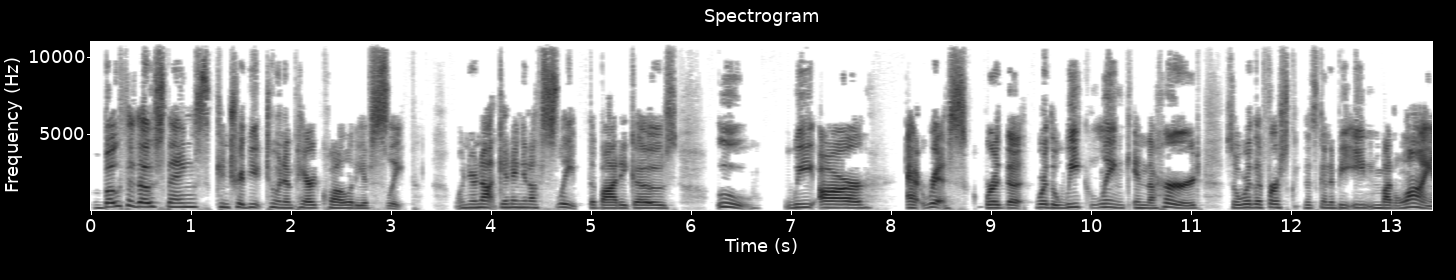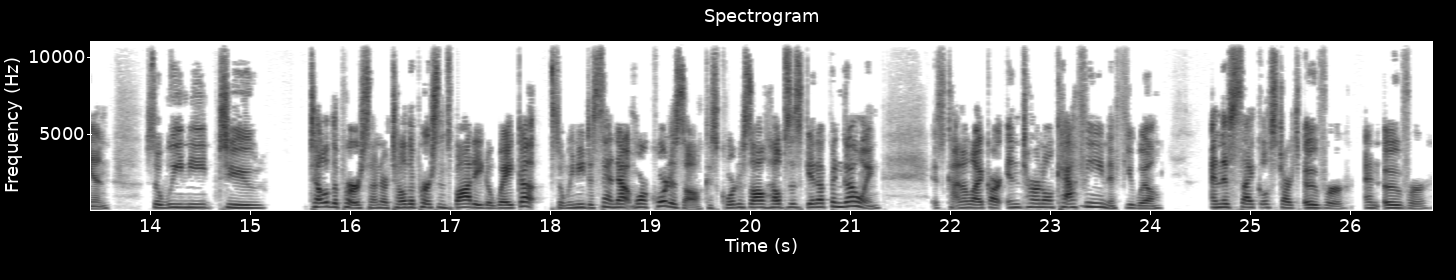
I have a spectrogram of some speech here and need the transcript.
Both of those things contribute to an impaired quality of sleep when you're not getting enough sleep the body goes ooh we are at risk. We're the we're the weak link in the herd so we're the first that's going to be eaten by the lion. So we need to tell the person or tell the person's body to wake up. So we need to send out more cortisol because cortisol helps us get up and going. It's kind of like our internal caffeine if you will. And this cycle starts over and over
